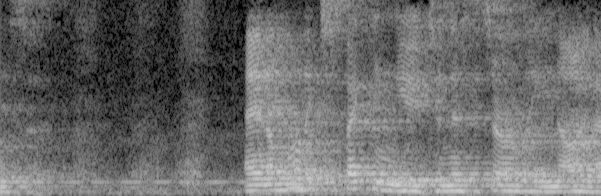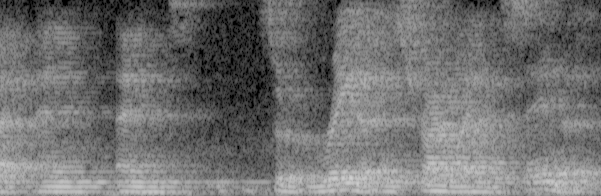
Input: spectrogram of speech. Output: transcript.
miss it. And I'm not expecting you to necessarily know that and, and sort of read it and straight away understand it.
